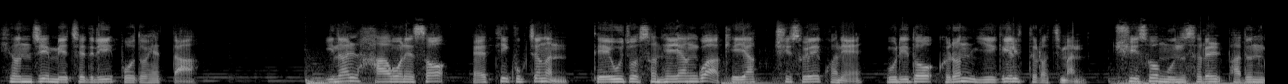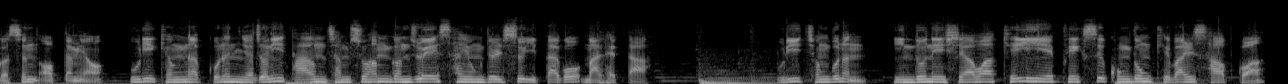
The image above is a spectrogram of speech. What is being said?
현지 매체들이 보도했다. 이날 하원에서 에티 국장은 대우조선 해양과 계약 취소에 관해 우리도 그런 얘기를 들었지만 취소 문서를 받은 것은 없다며 우리 경납고는 여전히 다음 잠수함 건조에 사용될 수 있다고 말했다. 우리 정부는 인도네시아와 KEFX 공동 개발 사업과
